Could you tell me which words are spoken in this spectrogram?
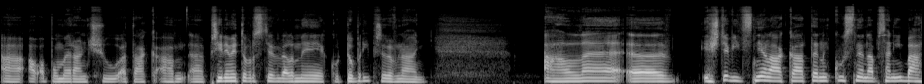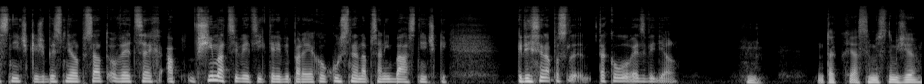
a, a pomerančů a tak a uh, přijde mi to prostě velmi jako dobrý přirovnání. Ale uh, ještě víc mě láká ten kus nenapsaný básničky, že bys měl psát o věcech a všímat si věcí, které vypadají jako kus nenapsaný básničky. Kdy jsi naposled takovou věc viděl? Hm. No tak já si myslím, že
